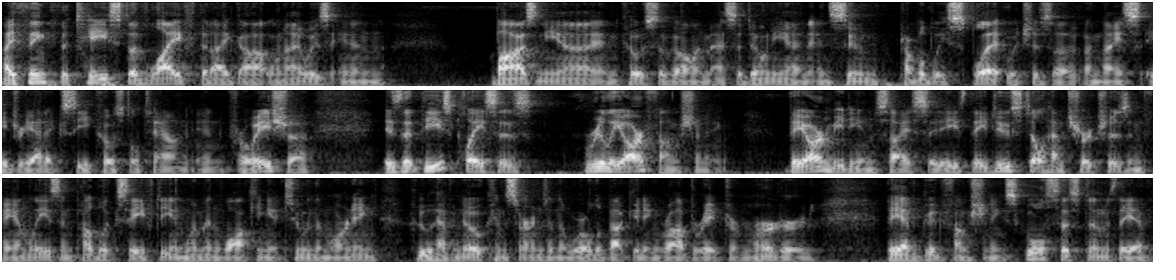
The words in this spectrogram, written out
I think the taste of life that I got when I was in Bosnia and Kosovo and Macedonia, and, and soon probably Split, which is a, a nice Adriatic Sea coastal town in Croatia, is that these places really are functioning they are medium sized cities. They do still have churches and families and public safety and women walking at two in the morning who have no concerns in the world about getting robbed, raped, or murdered. They have good functioning school systems. They have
